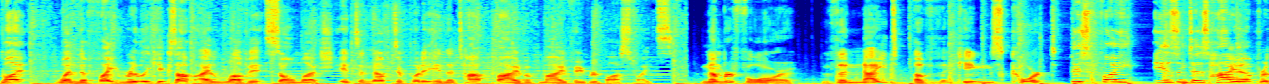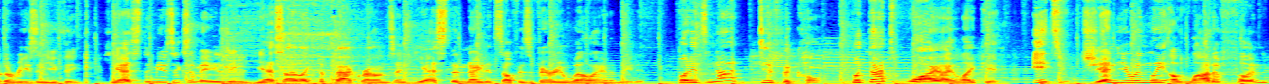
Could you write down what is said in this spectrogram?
But when the fight really kicks off, I love it so much. It's enough to put it in the top 5 of my favorite boss fights. Number 4. The Knight of the King's Court. This fight isn't as high up for the reason you think. Yes, the music's amazing, yes, I like the backgrounds, and yes, the knight itself is very well animated. But it's not difficult, but that's why I like it. It's genuinely a lot of fun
